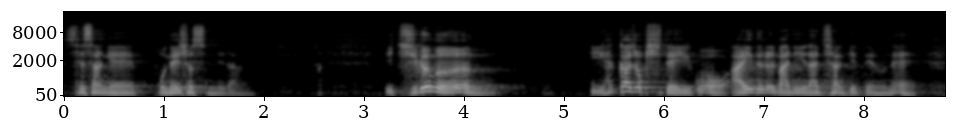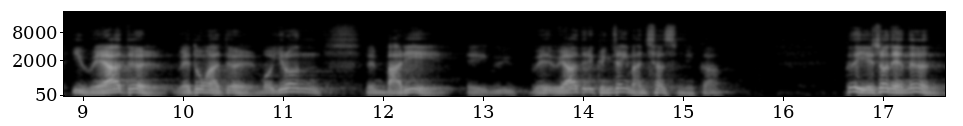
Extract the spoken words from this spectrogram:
세상에 보내셨습니다. 지금은 이 핵가족 시대이고 아이들을 많이 낳지 않기 때문에 이 외아들, 외동아들 뭐 이런 말이 외아들이 굉장히 많지 않습니까? 근데 예전에는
